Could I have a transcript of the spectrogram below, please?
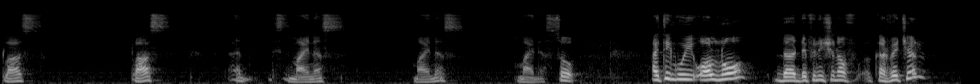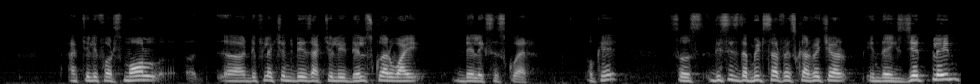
plus, plus and this is minus, minus, minus. So, I think we all know the definition of curvature actually for small uh, deflection it is actually del square y del x square. Okay. So, this is the mid surface curvature in the x z plane,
